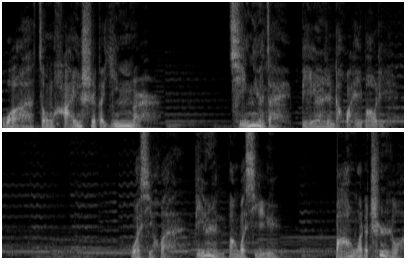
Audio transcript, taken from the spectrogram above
我总还是个婴儿，情愿在别人的怀抱里。我喜欢别人帮我洗浴，把我的赤裸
